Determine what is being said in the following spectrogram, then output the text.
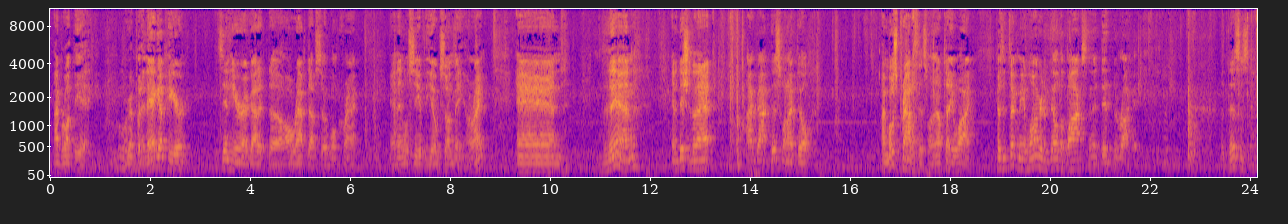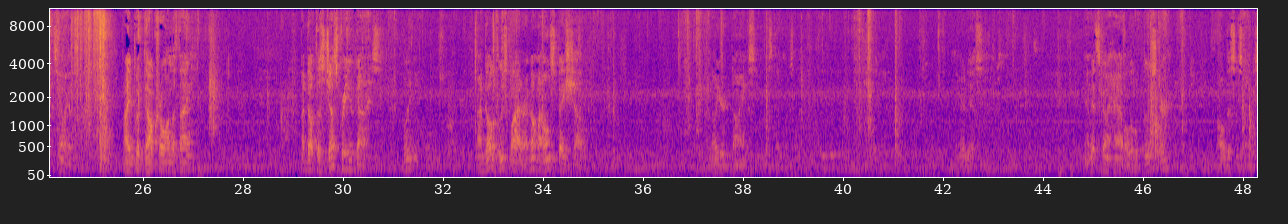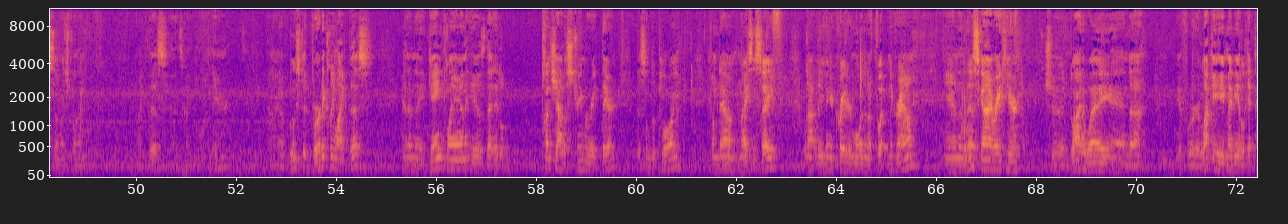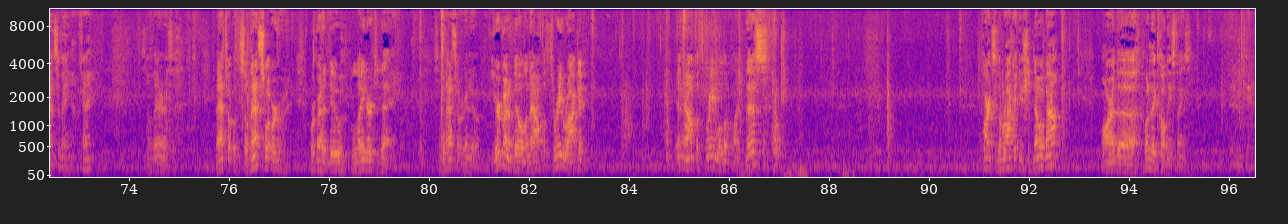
I brought the egg. We're going to put an egg up here. It's in here. I've got it uh, all wrapped up so it won't crack. And then we'll see if the yolk's on me, all right? And then, in addition to that, I've got this one I built. I'm most proud of this one, and I'll tell you why. Because it took me longer to build the box than it did the rocket. But this is, see, look at this. I even put Velcro on the thing. I built this just for you guys. Believe me. I built a boost glider. I built my own space shuttle. Know you're dying to see what this thing looks like. Here it is. And it's going to have a little booster. Oh, this is going to be so much fun. Like this. And it's going to go on there. And I'm going to boost it vertically like this. And then the game plan is that it'll punch out a streamer right there. This will deploy, come down nice and safe, not leaving a crater more than a foot in the ground. And then this guy right here should glide away, and uh, if we're lucky, maybe it'll hit Pennsylvania. Okay. So there's that's what so that's what we're we're going to do later today. So that's what we're going to do. You're going to build an Alpha 3 rocket and Alpha 3 will look like this. Parts of the rocket you should know about are the, what do they call these things?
